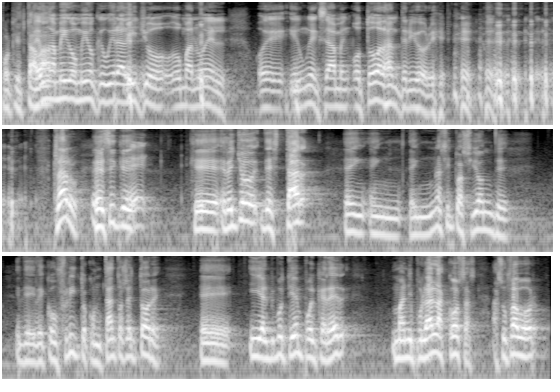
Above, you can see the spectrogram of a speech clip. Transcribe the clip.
Porque Hay estaba. un amigo mío que hubiera dicho, don Manuel, eh, en un examen, o todas las anteriores. Claro, es decir, que, Eh. que el hecho de estar en, en- en una situación de, de- de conflicto con tantos sectores y al mismo tiempo el querer manipular las cosas a su favor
